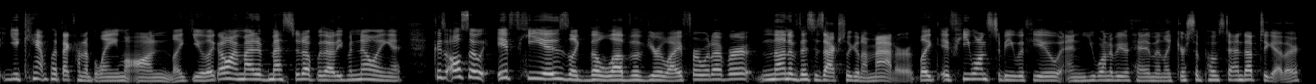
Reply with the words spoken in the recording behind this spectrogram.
you can't put that kind of blame on like you like oh I might have messed it up without even knowing it. Cuz also if he is like the love of your life or whatever, none of this is actually going to matter. Like if he wants to be with you and you want to be with him and like you're supposed to end up together,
